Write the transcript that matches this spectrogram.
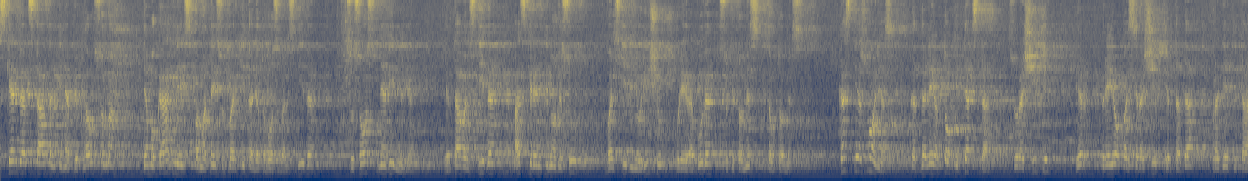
skelbia atstatantį nepriklausomą, demokratiniais pamatais sutvarkytą Lietuvos valstybę su sostinė Vilniuje. Ir tą valstybę atskirianti nuo visų valstybinių ryšių, kurie yra buvę su kitomis tautomis. Kas tie žmonės, kad galėjo tokį tekstą surašyti ir prie jo pasirašyti ir tada pradėti tą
